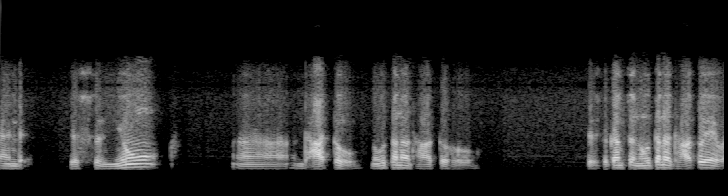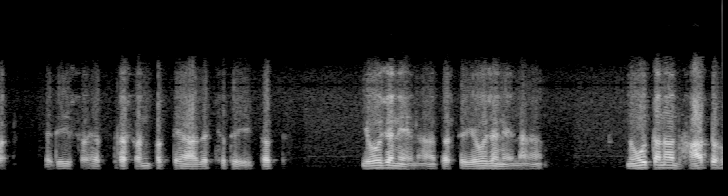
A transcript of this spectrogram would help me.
and this new uh, dhatu, nutana dhatuः this becomes a nutana dhatu eva यदि यत्र सन् प्रत्ययः आगच्छति तत् योजनेन तस्य योजनेन नूतनधातुः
